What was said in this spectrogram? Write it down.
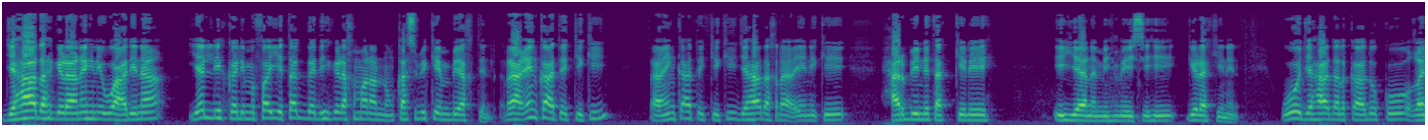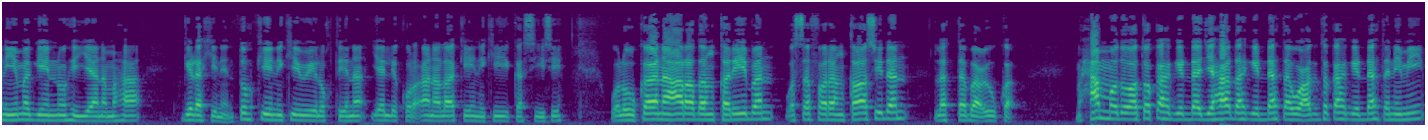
jahadah giranahini wacdina yallih kalima fayye taggadih girakmananon kasbiken beakten raacen kaatekkiki raacinka tekkeki jahadaq raaciniki xarbini takkile iyana mihmeysihi girakinen wo jahadalkaduku ganima geno hiyanamaha girakinen toh keniki weeloktena yali qur'aan ala keniki kasiisi ولو كان عرضا قريبا وسفرا قاصدا لاتبعوك محمد وتكه قد جهاده قده وعدتكه قده تنمي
